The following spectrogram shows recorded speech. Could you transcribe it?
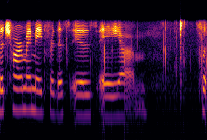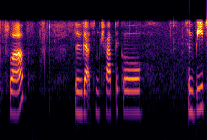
The charm I made for this is a um, flip-flop. We've got some tropical, some beach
